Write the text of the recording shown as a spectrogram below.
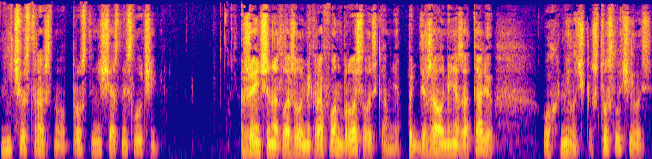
«Ничего страшного, просто несчастный случай». Женщина отложила микрофон, бросилась ко мне, поддержала меня за талию. «Ох, милочка, что случилось?»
